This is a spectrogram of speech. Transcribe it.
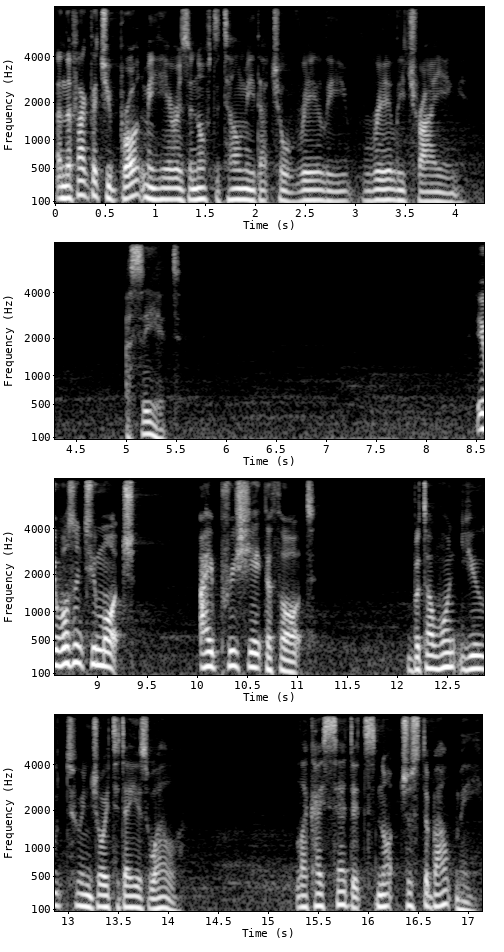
And the fact that you brought me here is enough to tell me that you're really, really trying. I see it. It wasn't too much. I appreciate the thought. But I want you to enjoy today as well. Like I said, it's not just about me.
